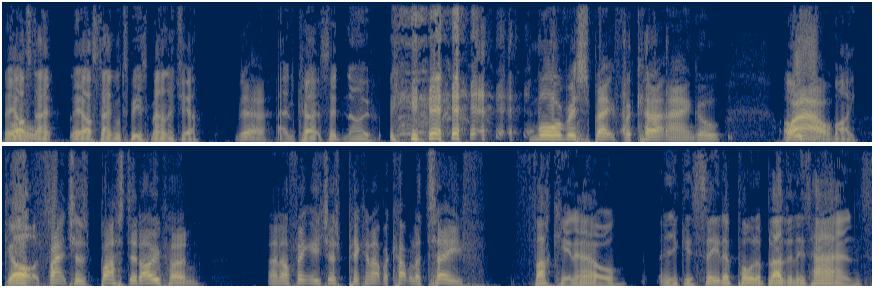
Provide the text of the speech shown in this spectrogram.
They Oh. asked Ang- they asked Angle to be his manager, Yeah. and Kurt said no. More respect for Kurt Angle. Wow. Oh my god! Thatcher's busted open, and I think he's just picking up a couple of teeth. Fucking hell! And you can see the pool of blood in his hands.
